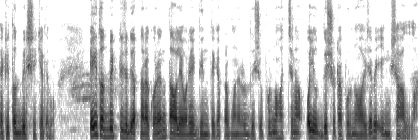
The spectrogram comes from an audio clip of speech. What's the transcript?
একটি তদবির শিখিয়ে দেব। এই তদবিরটি যদি আপনারা করেন, তাহলে অনেক দিন থেকে আপনার মনের উদ্দেশ্য পূর্ণ হচ্ছে না, ওই উদ্দেশ্যটা পূর্ণ হয়ে যাবে ইনশাআল্লাহ।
